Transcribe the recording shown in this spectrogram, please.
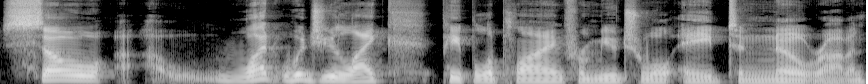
So, uh, what would you like people applying for mutual aid to know, Robin?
